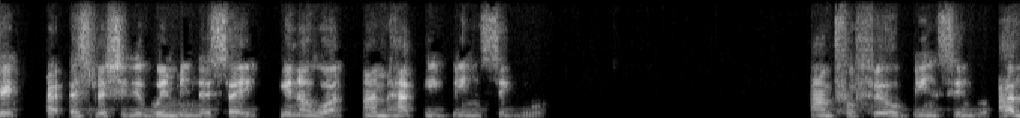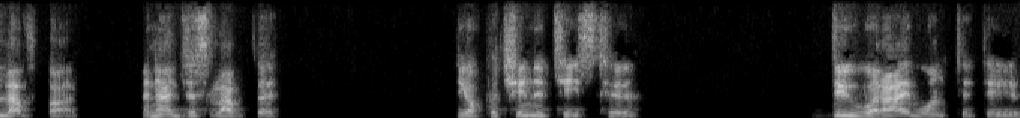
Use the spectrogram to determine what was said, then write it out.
Uh, especially the women, they say, you know what, I'm happy being single. I'm fulfilled being single. I love God. And I just love the the opportunities to do what I want to do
